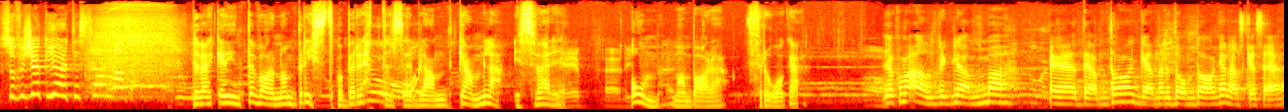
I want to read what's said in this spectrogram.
Så försök göra det tillsammans. Det verkar inte vara någon brist på berättelser bland gamla i Sverige. Om man bara frågar. Jag kommer aldrig glömma eh, den dagen, eller de dagarna ska jag säga.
